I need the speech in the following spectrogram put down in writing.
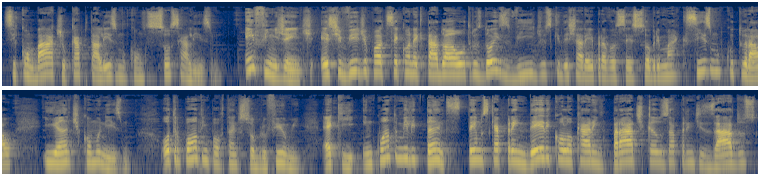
se combate o capitalismo com socialismo. Enfim, gente, este vídeo pode ser conectado a outros dois vídeos que deixarei para vocês sobre marxismo cultural e anticomunismo. Outro ponto importante sobre o filme é que, enquanto militantes, temos que aprender e colocar em prática os aprendizados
